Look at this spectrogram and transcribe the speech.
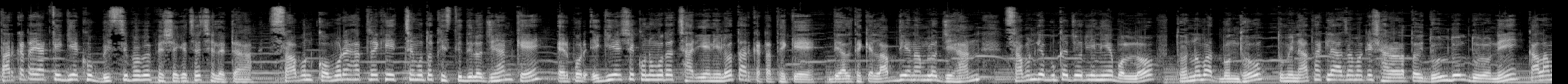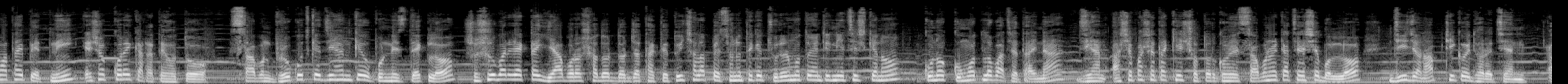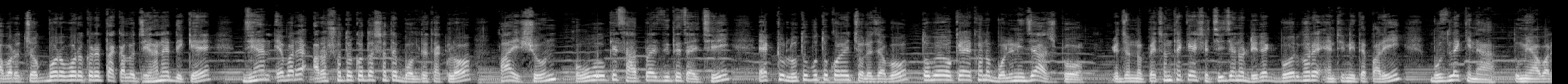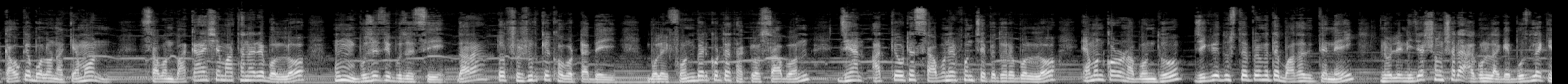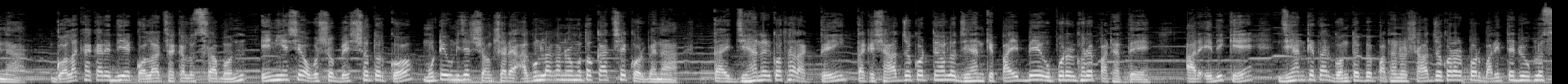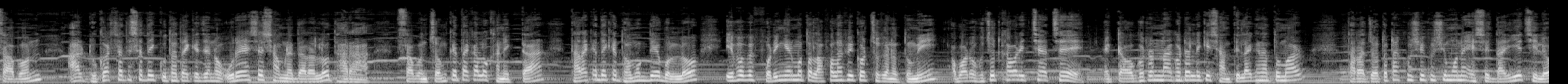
তার কাটায় আটকে গিয়ে খুব বিশ্রীভাবে ফেসে গেছে ছেলেটা। শ্রাবণ কোমরে হাত রেখে ইচ্ছে মতো খিস্তি দিল জিহানকে, এরপর এগিয়ে এসে কোনো মতো ছাড়িয়ে নিল তার কাটা থেকে। দেয়াল থেকে লাভ দিয়ে নামলো জিহান। শ্রাবণকে বুকে জড়িয়ে নিয়ে বলল, ধন্যবাদ বন্ধু, তুমি না থাকলে আজ আমাকে সারা রাত ওই দুল দুল দুলনি কালা মাথায় পেতনি এসব করেই কাটাতে হতো। শ্রাবণ ভ্রুকুচকে জিহানকে নিচ দেখল, শ্বশুরবাড়ির একটা ইয়া বড় সদর দরজা থাকতে তুই ছালা পেছনে থেকে চুরের মতো এন্ট্রি নিয়েছিস কেন? কোনো কুমতলব আছে, তাই না? জিহান আশেপাশে তাকিয়ে সতর্ক হয়ে শ্রাবণের কাছে এসে বলল, জি জনাব, ঠিকই ধরেছেন। আবারও চোখ বড় বড় করে তাকালো জিহানের দিকে। জিহান এবারে আরও সতর্কতার সাথে বলতে থাকল, ভাই, শুন, হবু বউকে সারপ্রাইজ দিতে চাইছি, একটু লুতুপুতু করে চলে যাব, তবে ওকে এখনও বলিনি যে আসব। এজন্য পেছন থেকে এসেছি যেন ডিরেক্ট বউয়ের ঘরে এন্ট্রি নিতে পারি, বুঝলে কিনা? তুমি আবার কাউকে বলো না, কেমন? শ্রাবণ বাঁকা হেসে মাথা নেড়ে বলল, হুম, বুঝেছি বুঝেছি। দাঁড়া, তোর শ্বশুরকে খবরটা দেই। বলে ফোন বের করতে থাকল শ্রাবণ। জিহান আটকে উঠে শ্রাবণের ফোন চেপে ধরে বলল, এমন করো না, বন্ধু। জিগরি দুস্তের প্রেমেতে বাধা দিতে নেই, নইলে নিজের সংসারে আগুন লাগে, বুঝলে কিনা? গলা খাকারে দিয়ে কলার ঝাঁকালো শ্রাবণ, এ নিয়ে সে অবশ্য বেশ সতর্ক। মোটেও নিজের সংসারে আগুন লাগানোর মতো কাজ সে করবে না। তাই জিহানের কথা রাখতেই তাকে সাহায্য করতে হলো জিহানকে পাইপ বেয়ে উপরের ঘরে পাঠাতে। আর এদিকে জিহানকে তার গন্তব্যে পাঠানোর সাহায্য করার পর বাড়িতে ঢুকলো শ্রাবণ, আর ঢুকার সাথে সাথে কোথা থেকে যেন উড়ে এসে সামনে দাঁড়াল ধারা। শ্রাবণ চমকে তাকালো খানিকটা। ধারাকে দেখে ধমক দিয়ে বলল, এভাবে ফরিং এর মতো লাফালাফি করছ কেন তুমি? আবারও হুচুট খাওয়ার ইচ্ছে আছে? একটা অঘটন না ঘটালে কি শান্তি লাগে না তোমার? তারা যতটা খুশি খুশি মনে এসে দাঁড়িয়েছিল,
